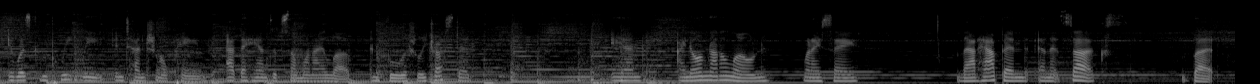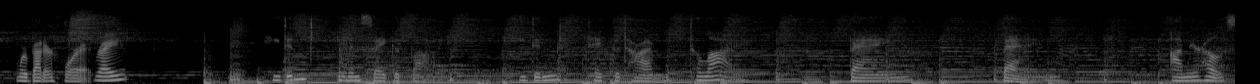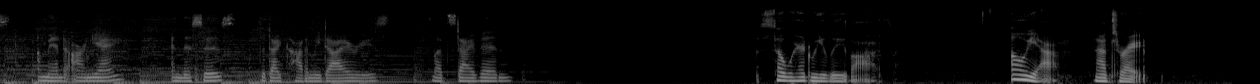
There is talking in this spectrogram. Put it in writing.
it was completely intentional pain at the hands of someone I love and foolishly trusted. And I know I'm not alone when I say that happened and it sucks, but we're better for it, right? He didn't even say goodbye. He didn't take the time to lie. Bang, bang. I'm your host, Amanda Arnier, and this is the Dichotomy Diaries. Let's dive in. So, where'd we leave off? Oh, yeah, that's right.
